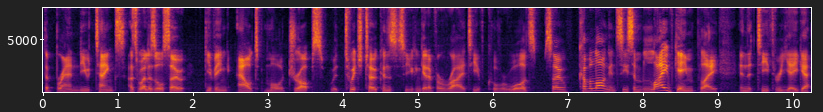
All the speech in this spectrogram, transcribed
the brand new tanks, as well as also giving out more drops with Twitch tokens so you can get a variety of cool rewards. So come along and see some live gameplay in the T3 Jaeger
